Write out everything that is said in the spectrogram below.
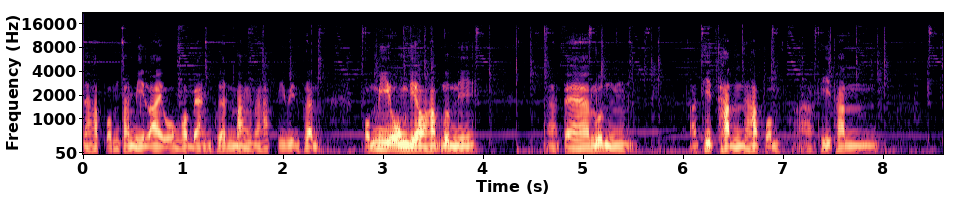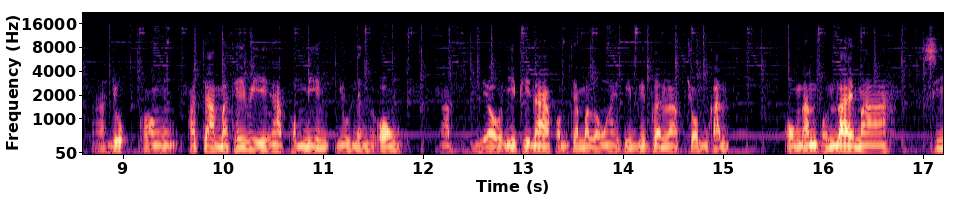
นะครับ ผมถ้ามีหลายองค์ก็แบ่งเพื่อนมั่งนะครับพี่วินเพื่อน ผมมีองค์เดียวครับรุ่นนี้แต่รุ่นที่ทันนะครับผมที่ทันยุคของพระจามเทวีนะครับ ผมมีอยู่หนึ่งองค์นะครับเดี๋ยวอีพีหน้าผมจะมาลงให้พี่เพื่อนรับชมกัน องค์นั้นผมได้มาสี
